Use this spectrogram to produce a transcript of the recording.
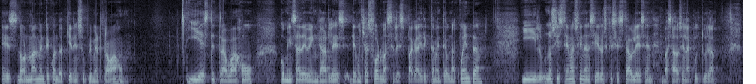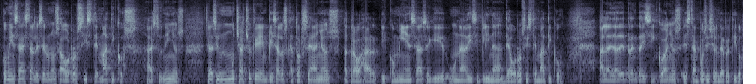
es normalmente cuando adquieren su primer trabajo y este trabajo comienza a devengarles de muchas formas. Se les paga directamente a una cuenta y unos sistemas financieros que se establecen basados en la cultura comienza a establecer unos ahorros sistemáticos a estos niños. O sea, si un muchacho que empieza a los 14 años a trabajar y comienza a seguir una disciplina de ahorro sistemático, a la edad de 35 años está en posición de retiro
